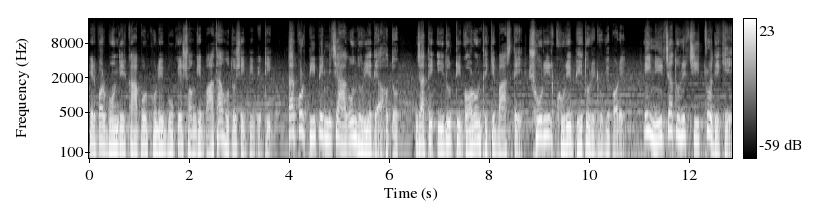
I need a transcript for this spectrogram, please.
এরপর বন্দির কাপড় খুলে বুকের সঙ্গে বাঁধা হতো সেই পিপেটি। তারপর পিপের নিচে আগুন ধরিয়ে দেওয়া হতো, যাতে ইঁদুরটি গরম থেকে বাঁচতে শরীর খুঁড়ে ভেতরে ঢুকে পড়ে। এই নির্যাতনের চিত্র দেখে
